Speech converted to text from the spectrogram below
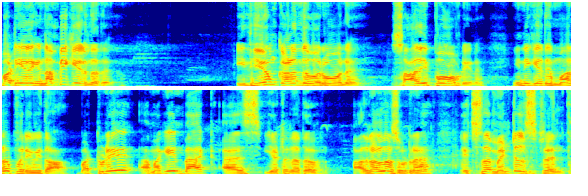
பட் எனக்கு நம்பிக்கை இருந்தது. இதையும் கடந்து வருவோன்னு சாதிப்போம் அப்படின்னு. இன்றைக்கி அது மறுபிரிவு தான் but today I'm again back as at another. அதனால நான் சொல்கிறேன் இட்ஸ் த மென்டல் ஸ்ட்ரென்த்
